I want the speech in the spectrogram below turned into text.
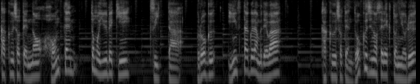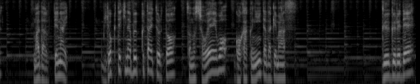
架空書店の本店とも言うべき Twitter ブログインスタグラムでは架空書店独自のセレクトによるまだ売ってない魅力的なブックタイトルとその書影をご確認いただけます。Google で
